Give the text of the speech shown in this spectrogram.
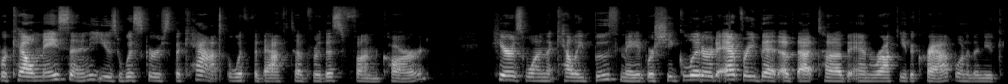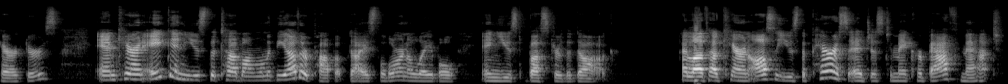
Raquel Mason used Whiskers the cat with the bathtub for this fun card. Here's one that Kelly Booth made where she glittered every bit of that tub and Rocky the Crab, one of the new characters. And Karen Aiken used the tub on one of the other pop-up dies, the Lorna label, and used Buster the dog. I love how Karen also used the Paris edges to make her bath mat,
